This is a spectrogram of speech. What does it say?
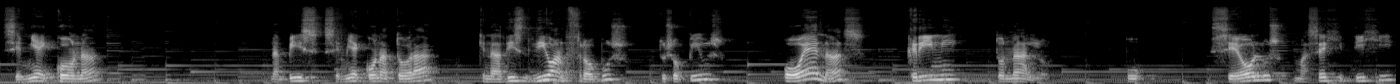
σε μια εικόνα, να μπεις σε μια εικόνα τώρα και να δεις δύο ανθρώπους, τους οποίους ο ένας κρίνει τον άλλο, που σε όλους μας έχει τύχει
